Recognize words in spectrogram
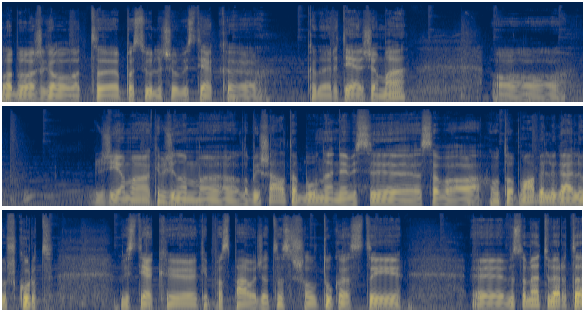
labiau aš gal vat, pasiūlyčiau vis tiek, e, kada artėja žiema, o žiemą, kaip žinom, e, labai šalta būna, ne visi savo automobilį gali užkurt, vis tiek, kaip paspaudžia tas šaltukas, tai visuomet verta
